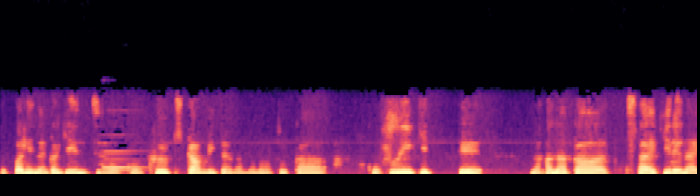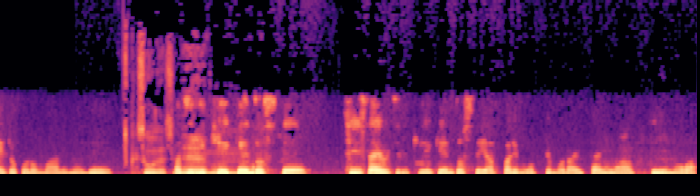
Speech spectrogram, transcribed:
やっぱりなんか現地のこう空気感みたいなものとか、こう雰囲気ってなかなか伝えきれないところもあるので、そうですね。ぜひ経験として、うん、小さいうちに経験としてやっぱり持ってもらいたいなっていうのは、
